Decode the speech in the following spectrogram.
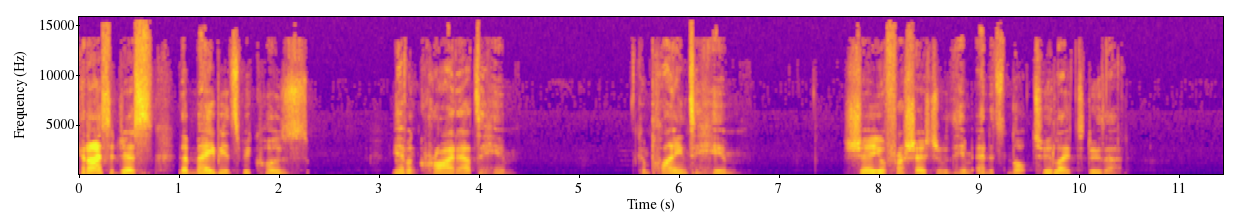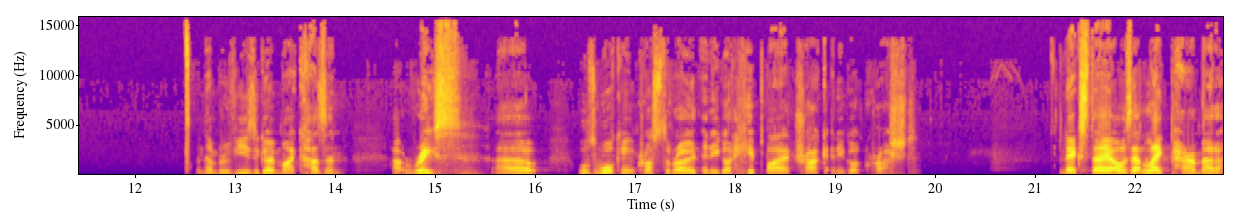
can I suggest that maybe it's because you haven't cried out to Him, complained to Him, share your frustration with Him, and it's not too late to do that. A number of years ago, my cousin uh, Reese uh, was walking across the road and he got hit by a truck and he got crushed. The next day, I was at Lake Parramatta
